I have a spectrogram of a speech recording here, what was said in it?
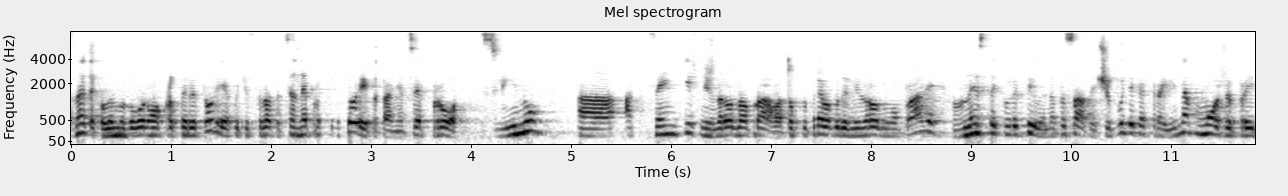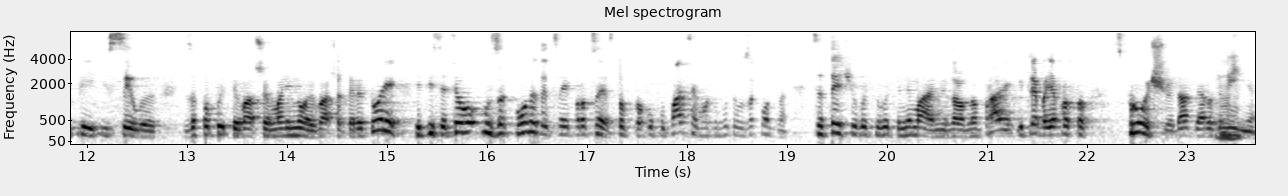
знаєте, коли ми говоримо про територію, я хочу сказати, це не про території питання, це про зміну акцентів міжнародного права. Тобто, треба буде в міжнародному праві внести корективи, написати, що будь-яка країна може прийти із силою захопити ваше майно і ваші території, і після цього узаконити цей процес. Тобто окупація може бути узаконена. Це те, чого сьогодні немає в міжнародному праві, і треба. Я просто спрощую да, для розуміння.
